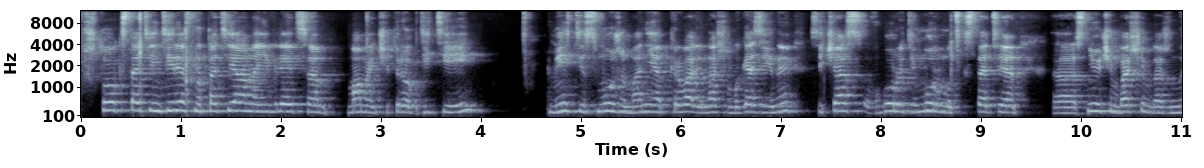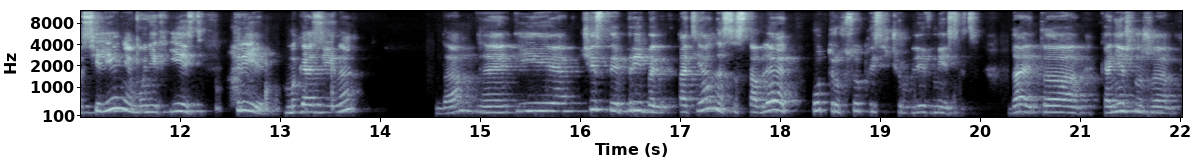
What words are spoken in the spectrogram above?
что, кстати, интересно, Татьяна является мамой четырех детей. Вместе с мужем они открывали наши магазины. Сейчас в городе Мурманск, кстати, с не очень большим даже населением, у них есть три магазина, да, э, и чистая прибыль Татьяны составляет от 300 тысяч рублей в месяц. Да, это, конечно же,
